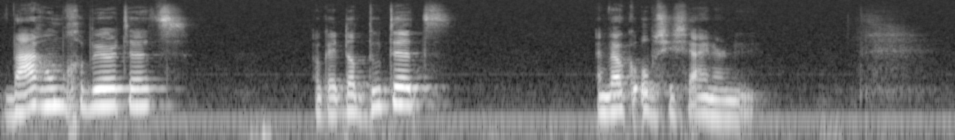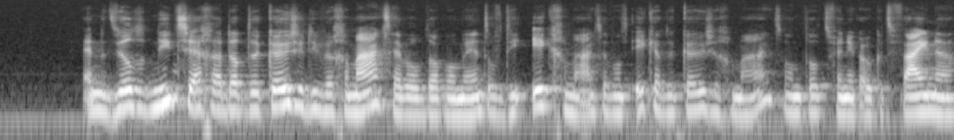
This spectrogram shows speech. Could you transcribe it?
waarom gebeurt het? Oké, dat doet het. En welke opties zijn er nu? En het wilde niet zeggen dat de keuze die we gemaakt hebben op dat moment, of die ik gemaakt heb, want ik heb de keuze gemaakt, want dat vind ik ook het fijne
